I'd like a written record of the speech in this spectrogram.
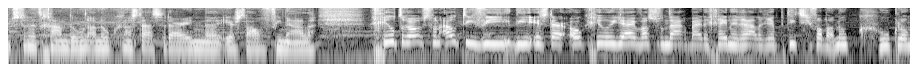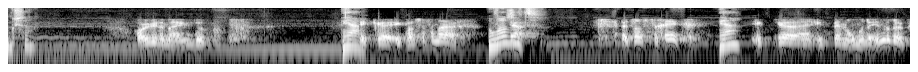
moet ze het gaan doen, Anouk. Dan staat ze daar in de eerste halve finale. Giel Troost van OutTV, die is daar ook. Giel, jij was vandaag bij de generale repetitie van Anouk. Hoe klonk ze? Hoi Willemijn. Ja. Ik, eh, ik was er vandaag. Hoe was Ja. het? Het was te gek. Ja? Ik, eh, ik ben onder de indruk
